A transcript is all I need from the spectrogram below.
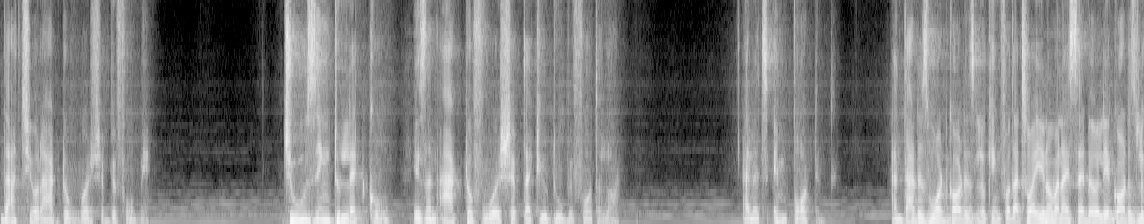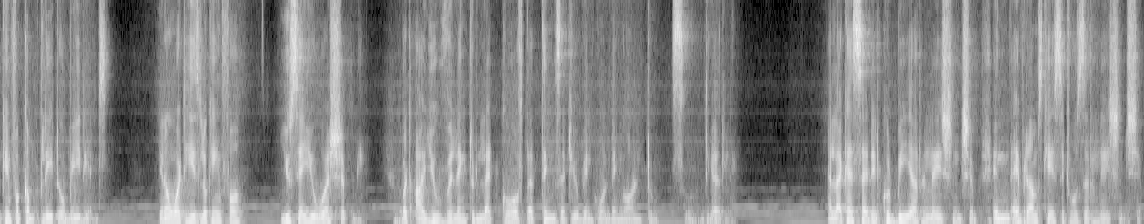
That's your act of worship before me. Choosing to let go is an act of worship that you do before the Lord. And it's important. And that is what God is looking for. That's why, you know, when I said earlier, God is looking for complete obedience. You know what He's looking for? You say you worship me, but are you willing to let go of the things that you've been holding on to so dearly? And like I said, it could be a relationship. In Abraham's case, it was a relationship.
